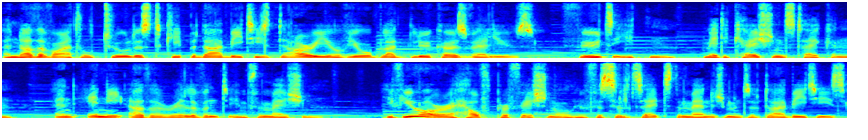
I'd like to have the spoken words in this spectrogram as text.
Another vital tool is to keep a diabetes diary of your blood glucose values, foods eaten, medications taken, and any other relevant information. If you are a health professional who facilitates the management of diabetes,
